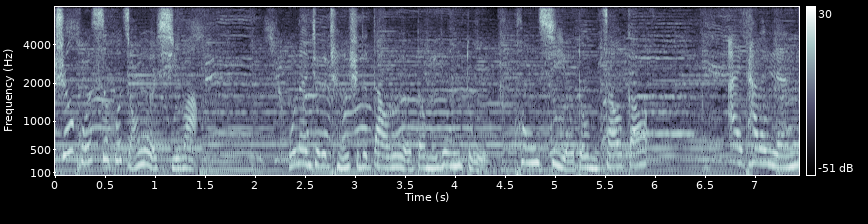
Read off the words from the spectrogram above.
生活似乎总有希望。无论这个城市的道路有多么拥堵，空气有多么糟糕，爱他的人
